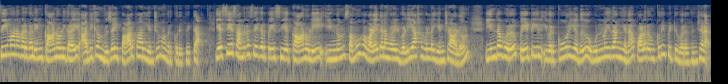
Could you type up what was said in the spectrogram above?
சீமானவர்களின் காணொளிகளை அதிகம் விஜய் பார்ப்பார் என்றும் அவர் குறிப்பிட்டார். எஸ். ஏ. சந்திரசேகர் பேசிய காணொளி இன்னும் சமூக வலைதளங்களில் வெளியாகவில்லை என்றாலும் இந்த ஒரு பேட்டியில் இவர் கூறியது உண்மைதான் என பலரும் குறிப்பிட்டு வருகின்றனர்.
